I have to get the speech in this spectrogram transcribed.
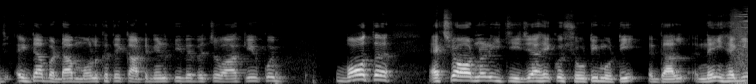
ਜ- ਐਡਾ ਵੱਡਾ ਮੁਲਕ ਤੇ ਘੱਟ ਗਿਣਤੀ ਦੇ ਵਿੱਚੋਂ ਆ ਕੇ ਕੋਈ ਬਹੁਤ ਐਕਸਟਰਾ ਐਕਸਟਰਾਆਰਡਨਰੀ ਚੀਜ਼ ਹੈ, ਇਹ ਕੋਈ ਛੋਟੀ ਮੋਟੀ ਗੱਲ ਨਹੀਂ ਹੈਗੀ।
